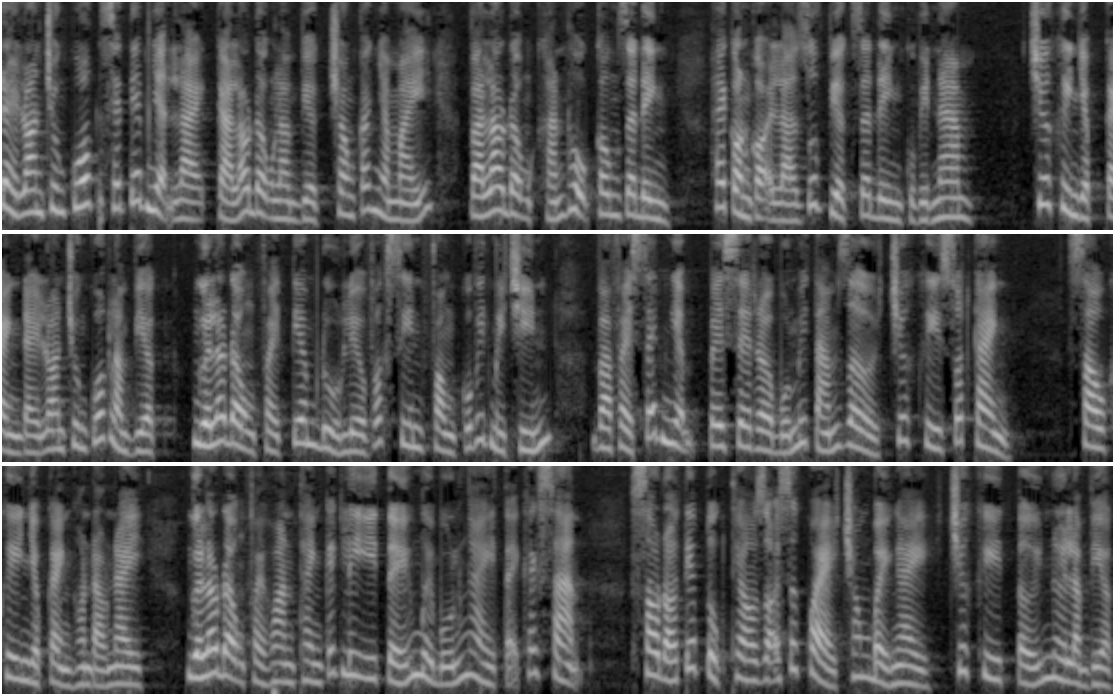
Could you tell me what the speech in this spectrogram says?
Đài Loan Trung Quốc sẽ tiếp nhận lại cả lao động làm việc trong các nhà máy và lao động khán hộ công gia đình, hay còn gọi là giúp việc gia đình của Việt Nam. Trước khi nhập cảnh Đài Loan Trung Quốc làm việc, người lao động phải tiêm đủ liều vaccine phòng COVID-19 và phải xét nghiệm PCR 48 giờ trước khi xuất cảnh. Sau khi nhập cảnh hòn đảo này, người lao động phải hoàn thành cách ly y tế 14 ngày tại khách sạn, sau đó tiếp tục theo dõi sức khỏe trong 7 ngày trước khi tới nơi làm việc.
